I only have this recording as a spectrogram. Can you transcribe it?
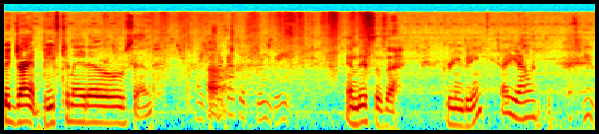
big giant beef tomatoes, and Hey, check out this green bean. and this is a green bean. Hey, Alan. That's huge.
